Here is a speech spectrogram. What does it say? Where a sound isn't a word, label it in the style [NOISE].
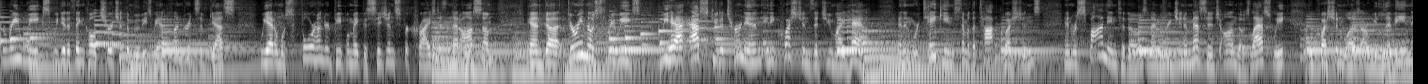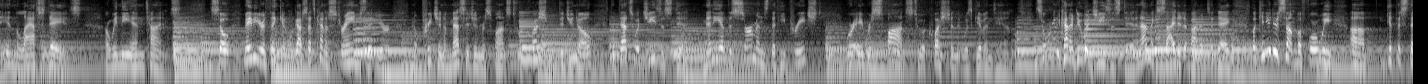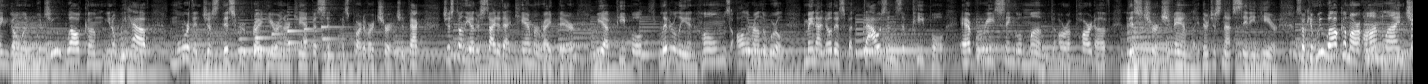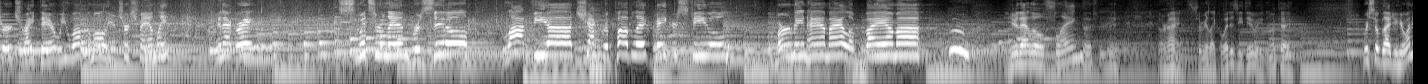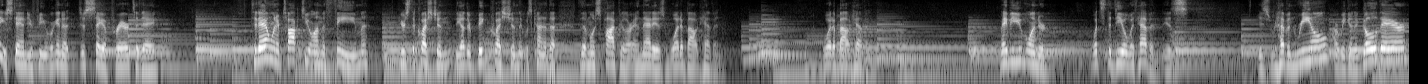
three weeks, we did a thing called Church at the Movies. We had hundreds of guests. We had almost 400 people make decisions for Christ. Isn't that awesome? And uh, during those three weeks, we ha- asked you to turn in any questions that you might have. And then we're taking some of the top questions and responding to those, and I'm preaching a message on those. Last week, the question was Are we living in the last days? Are we in the end times? So maybe you're thinking, well, gosh, that's kind of strange that you're you know, preaching a message in response to a question. Well, did you know that that's what Jesus did? Many of the sermons that he preached were a response to a question that was given to him. So we're going to kind of do what Jesus did, and I'm excited about it today. But can you do something before we uh, get this thing going? Would you welcome, you know, we have more than just this group right here in our campus and as part of our church. In fact, just on the other side of that camera right there, we have people literally in homes all around the world. You may not know this, but thousands of people every single month are a part of this church family. They're just not sitting here. So, can we welcome our online church right there? Will you welcome all of your church family? Isn't that great? Switzerland, Brazil, Latvia, Czech Republic, Bakersfield, Birmingham, Alabama. Woo. You hear that little slang? [LAUGHS] Right. Some of you are like, what is he doing? Okay. We're so glad you're here. Why don't you stand your feet? We're going to just say a prayer today. Today, I want to talk to you on the theme. Here's the question, the other big question that was kind of the, the most popular, and that is what about heaven? What about heaven? Maybe you've wondered, what's the deal with heaven? Is, is heaven real? Are we going to go there?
